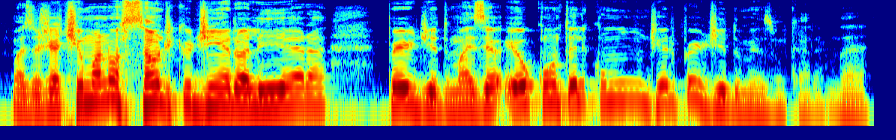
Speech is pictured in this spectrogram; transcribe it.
Mas eu já tinha uma noção de que o dinheiro ali era perdido. Mas eu, eu conto ele como um dinheiro perdido mesmo, cara. Né?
